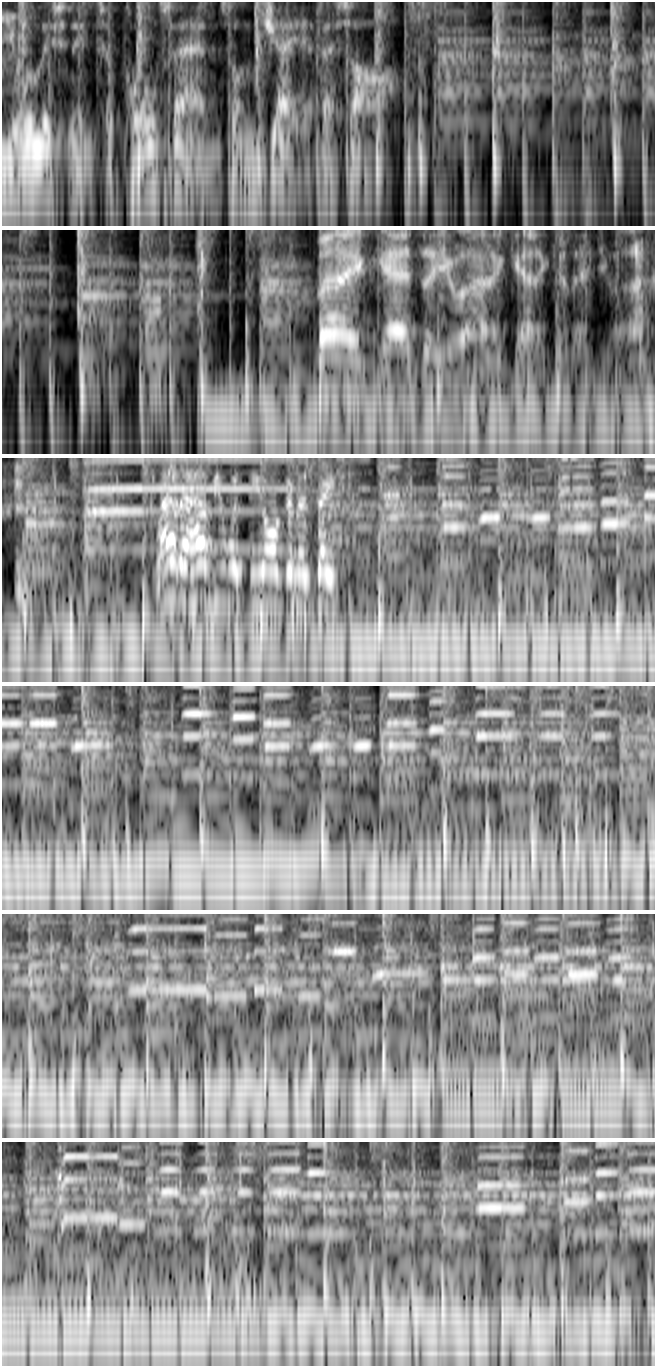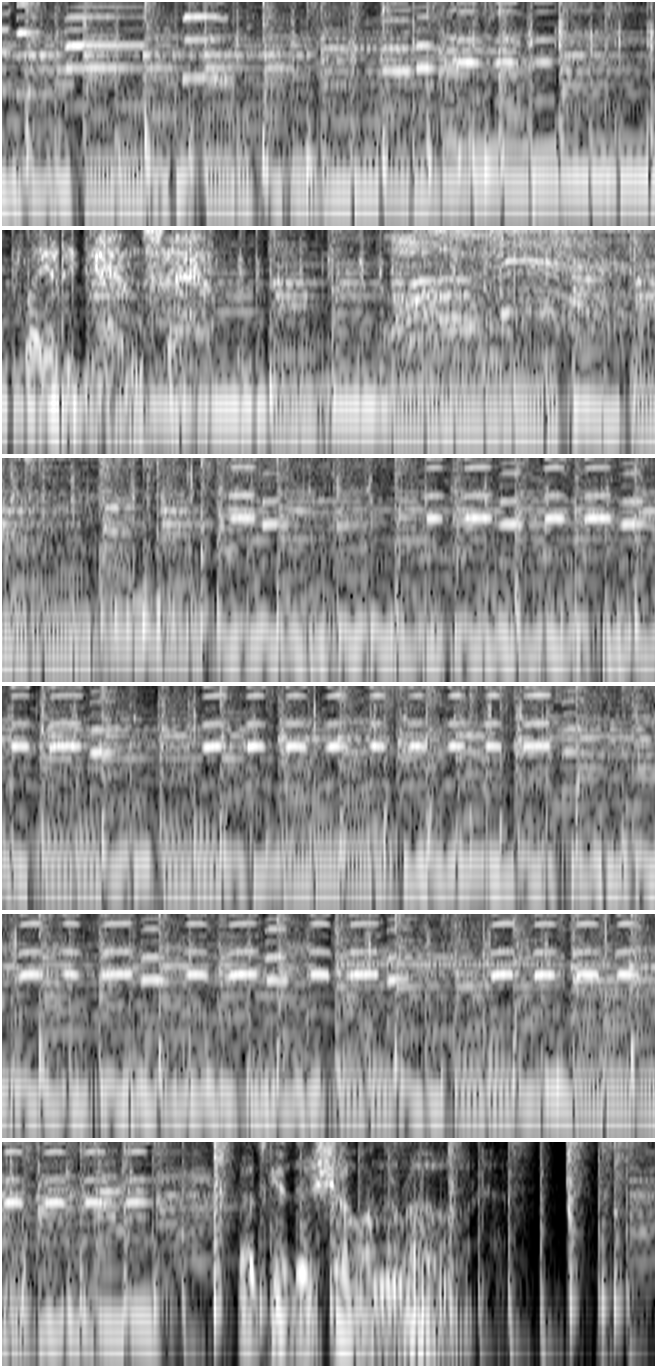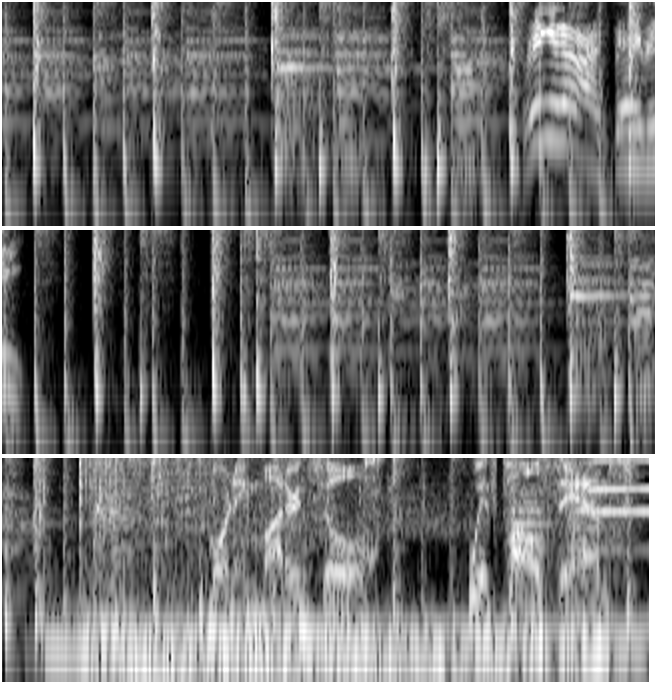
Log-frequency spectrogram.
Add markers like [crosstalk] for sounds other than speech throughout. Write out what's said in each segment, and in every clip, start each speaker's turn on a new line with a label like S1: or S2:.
S1: You're listening to Paul Sands on JFSR.
S2: Thank God, so you are a character that you are.
S3: Glad to have you with the organization.
S4: it again, Sam. Let's get this show on the road.
S5: Bring it on, baby!
S6: Soul with Paul Sams.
